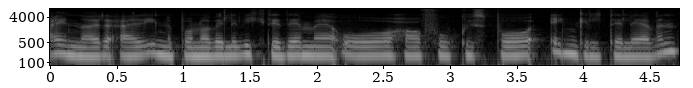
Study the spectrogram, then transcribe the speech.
Einar er inne på noe veldig viktig, det med å ha fokus på enkelteleven.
